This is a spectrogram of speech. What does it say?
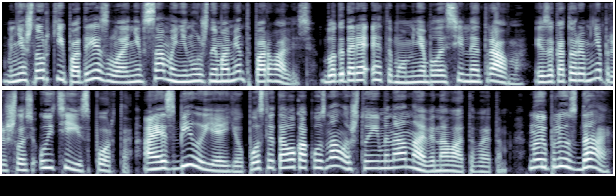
мне шнурки подрезала, они в самый ненужный момент порвались. Благодаря этому у меня была сильная травма, из-за которой мне пришлось уйти из спорта. А избила я ее после того, как узнала, что именно она виновата в этом. Ну и плюс, да,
